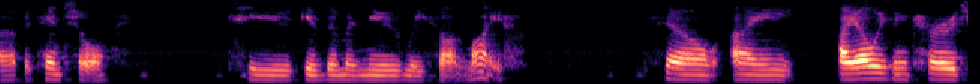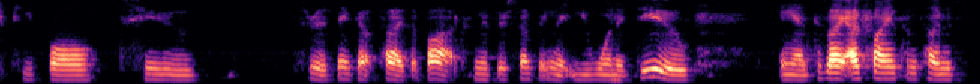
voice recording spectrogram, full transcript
uh, potential to give them a new lease on life. So I I always encourage people to sort of think outside the box. And if there's something that you want to do, and because I, I find sometimes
